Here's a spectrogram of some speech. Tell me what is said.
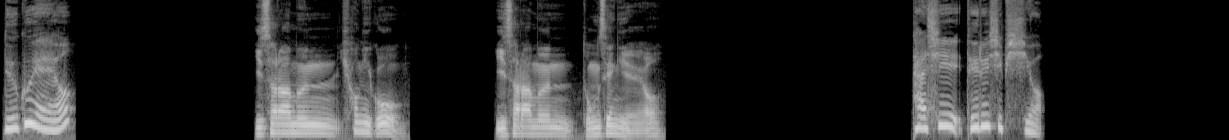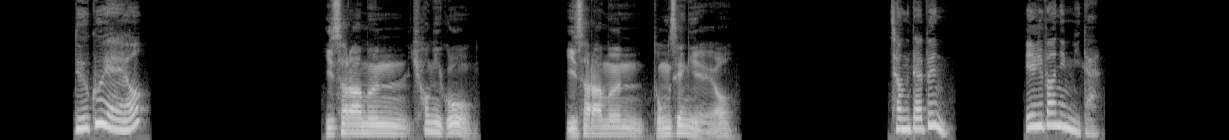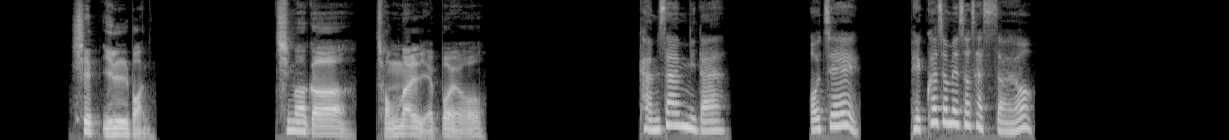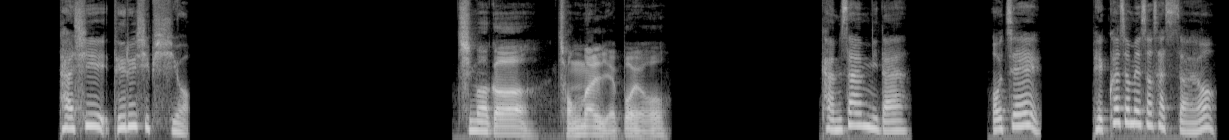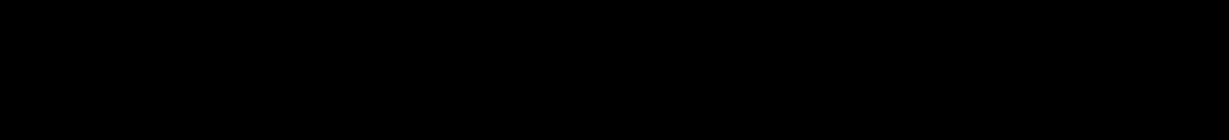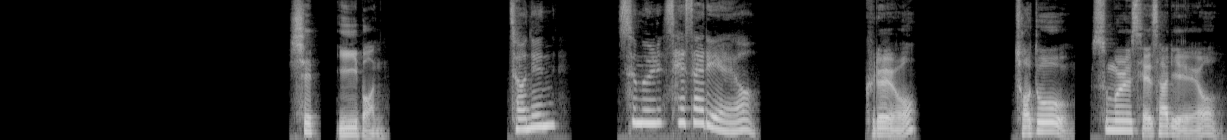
누구예요? 이 사람은 형이고, 이 사람은 동생이에요. 다시 들으십시오. 누구예요? 이 사람은 형이고, 이 사람은 동생이에요. 정답은 1번입니다. 11번 치마가 정말 예뻐요. 감사합니다. 어제 백화점에서 샀어요. 다시 들으십시오. 치마가 정말 예뻐요. 감사합니다. 어제 백화점에서 샀어요. 12번. 저는 23살이에요. 그래요? 저도 23살이에요.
